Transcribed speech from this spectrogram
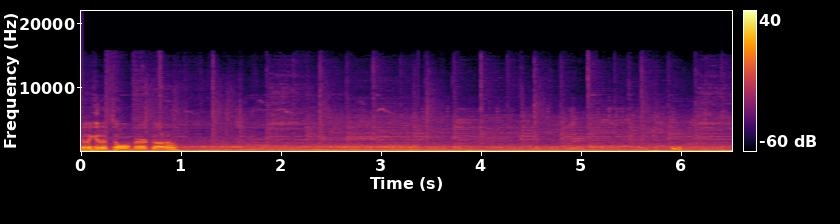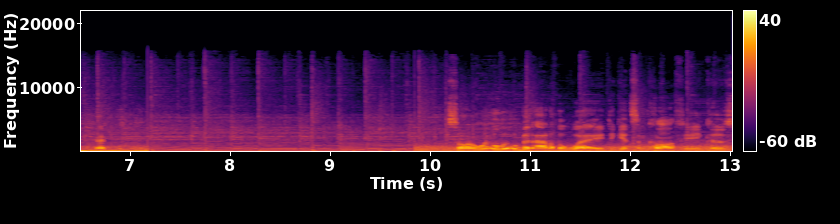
Can I get a tall Americano? Okay. So I went a little bit out of the way to get some coffee because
